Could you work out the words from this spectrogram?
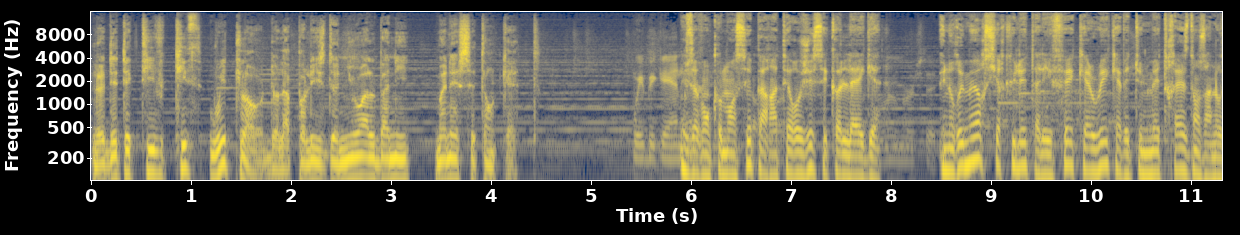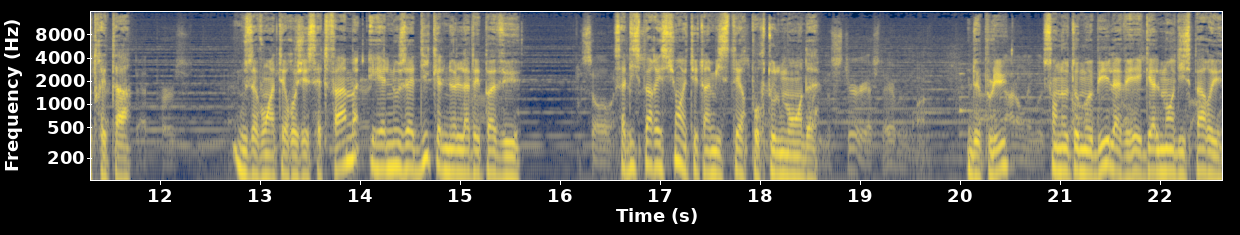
Le détective Keith Whitlaw de la police de New Albany menait cette enquête. Nous avons commencé par interroger ses collègues. Une rumeur circulait à l'effet qu'Eric avait une maîtresse dans un autre État. Nous avons interrogé cette femme et elle nous a dit qu'elle ne l'avait pas vue. Sa disparition était un mystère pour tout le monde. De plus, son automobile avait également disparu.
